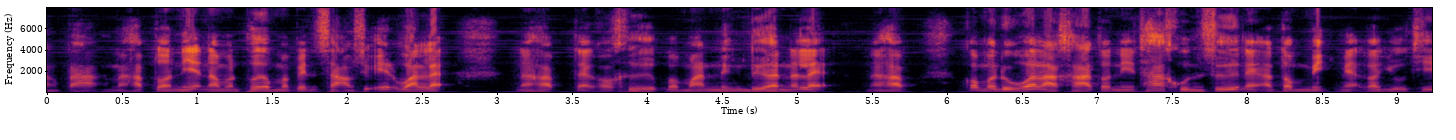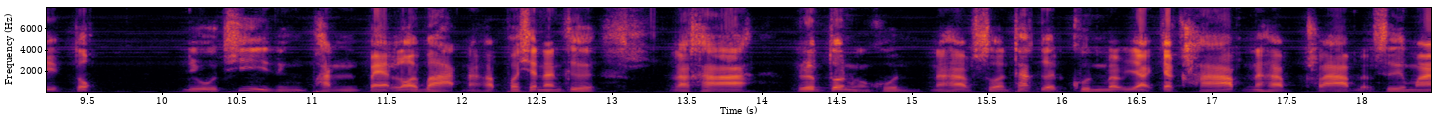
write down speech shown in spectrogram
ต่างๆนะครับ ตอนนี้นะมันเพิ่มมาเป็น 31 วันแล้วนะครับ แต่ก็คือประมาณ 1 เดือนนั่นแหละนะครับ ก็มาดูว่าราคาตัวนี้ถ้าคุณซื้อในอะตอมิกเนี่ยก็อยู่ที่ตกอยู่ที่ 1,800 บาทนะครับ เพราะฉะนั้นคือราคา เริ่มต้นของคุณนะครับ ส่วนถ้าเกิดคุณแบบอยากจะคราฟนะครับคราฟแบบซื้อไม้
